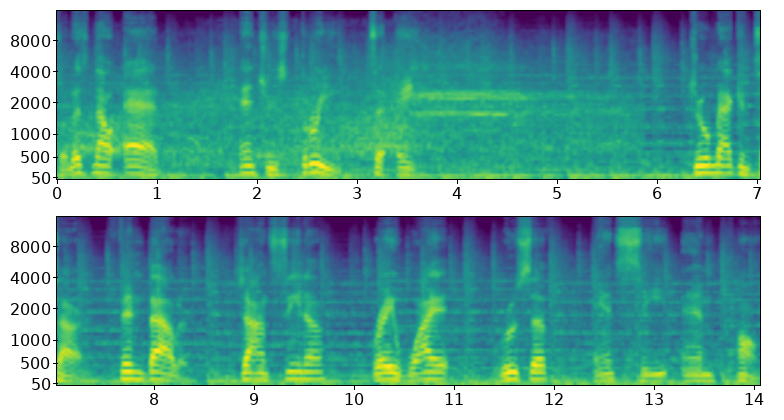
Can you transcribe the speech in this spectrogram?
So let's now add entries three to eight. Drew McIntyre, Finn Balor, John Cena, Bray Wyatt, Rusev, and CM Punk.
